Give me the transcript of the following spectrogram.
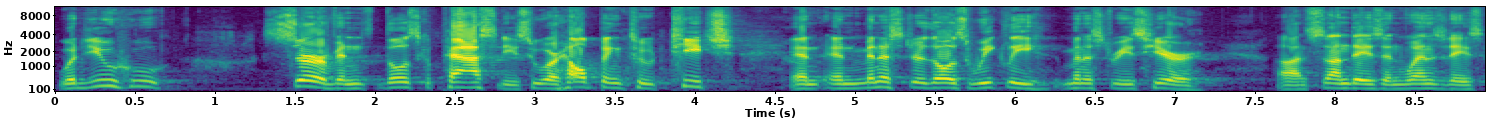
would you who serve in those capacities, who are helping to teach and, and minister those weekly ministries here, on Sundays and Wednesdays.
